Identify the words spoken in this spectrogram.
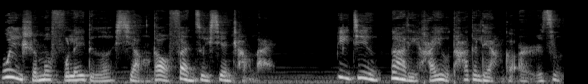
为什么弗雷德想到犯罪现场来，毕竟那里还有他的两个儿子。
